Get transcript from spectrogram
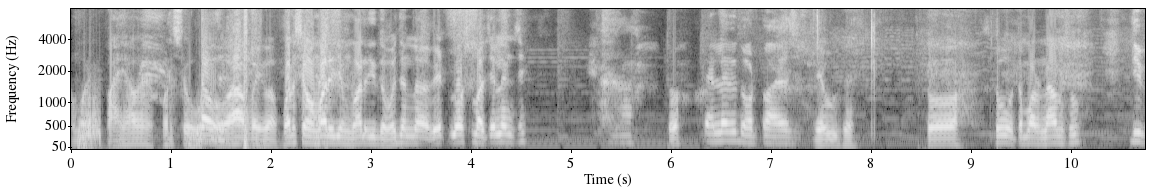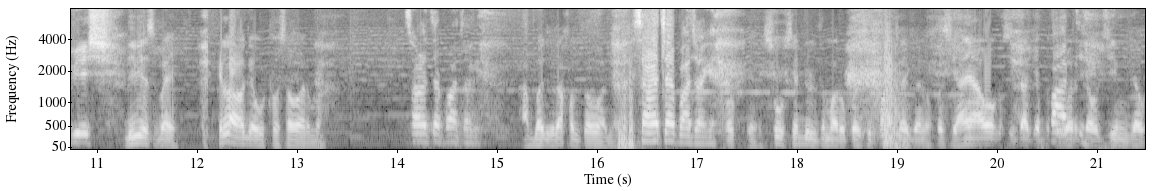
અમારે ભાઈ આવે પરસેવો વાહ ભાઈ વાહ. પરસેવો મારી જેમ વાળી દીધો. વજન વેટ લોસમાં ચેલેન્જ છે. તો? પહેલે તો દોડતો આવ્યો છે. એવું છે. તો શું તમારું નામ શું? દિવ્યેશ. દિવ્યેશભાઈ કેટલા વાગે ઉઠો સવારમાં? સાડા ચાર પાંચ વાગે. આ બધું રાખો ને તો અવાજ સાડા ચાર પાંચ વાગે. ઓકે શું શેડ્યુલ તમારું? પછી પાંચ વાગ્યાનું પછી અહીંયા આવો કે સીધા કે પછી. વર્કઆઉટ જીમ જાવ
